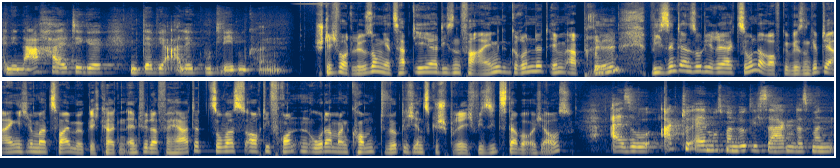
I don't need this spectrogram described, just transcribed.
eine nachhaltige, mit der wir alle gut leben können. Stichwort Lösung. Jetzt habt ihr ja diesen Verein gegründet im April. Mhm. Wie sind denn so die Reaktionen darauf gewesen? Es gibt ja eigentlich immer zwei Möglichkeiten. Entweder verhärtet sowas auch die Fronten oder man kommt wirklich ins Gespräch. Wie sieht es da bei euch aus? Also aktuell muss man wirklich sagen, dass man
